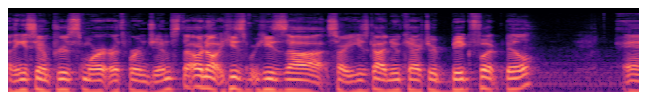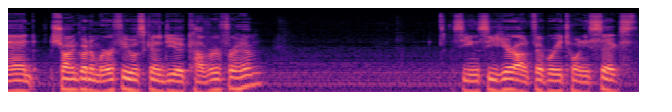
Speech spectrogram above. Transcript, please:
I think he's going to improve some more Earthworm Jim stuff. Oh no, he's he's uh sorry, he's got a new character, Bigfoot Bill, and Sean Gordon Murphy was going to do a cover for him. So you can see here on February twenty sixth.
